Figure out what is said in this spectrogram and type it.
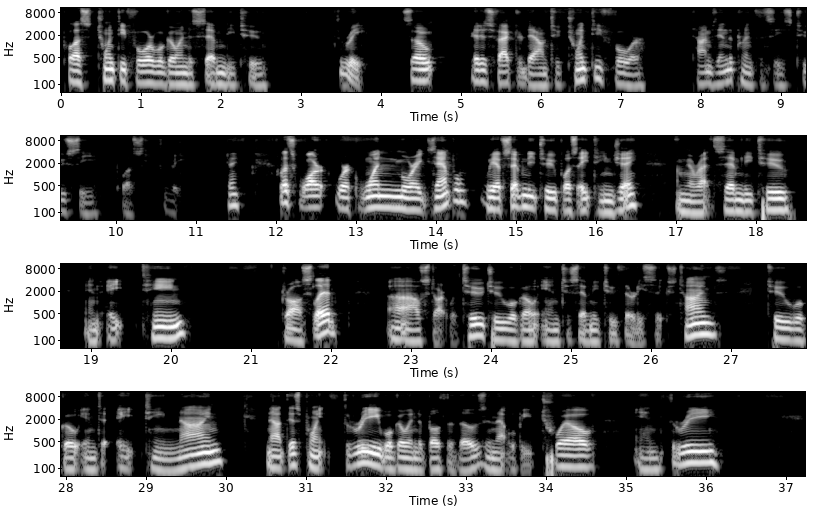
plus 24 will go into 72 3. So it is factored down to 24 times in the parentheses 2C plus 3. Okay, let's work one more example. We have 72 plus 18J. I'm going to write 72 and 18. Draw a sled. Uh, I'll start with 2. 2 will go into 72 36 times. 2 will go into 18 9. Now at this point, 3 will go into both of those, and that will be 12 and 3.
